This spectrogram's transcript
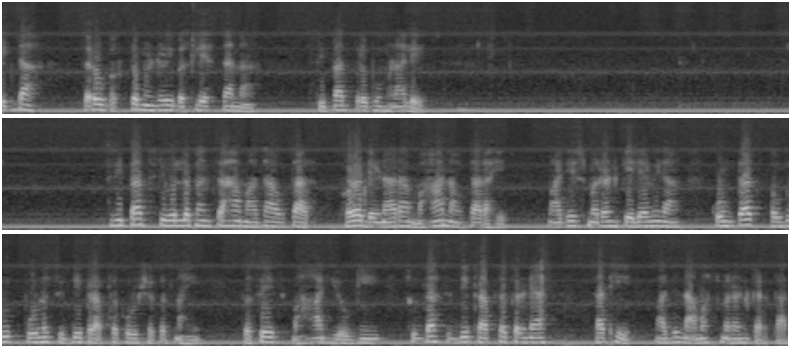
एकदा सर्व भक्त मंडळी बसली असताना श्रीपाद प्रभू म्हणाले श्रीपाद श्रीवल्लभांचा हा माझा अवतार फळ देणारा महान अवतार आहे. माझे स्मरण केल्याविना कोणताच अवधूत पूर्ण सिद्धी प्राप्त करू शकत नाही. तसेच महान योगी सुद्धा सिद्धी प्राप्त करण्यासाठी माझे नामस्मरण करतात.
